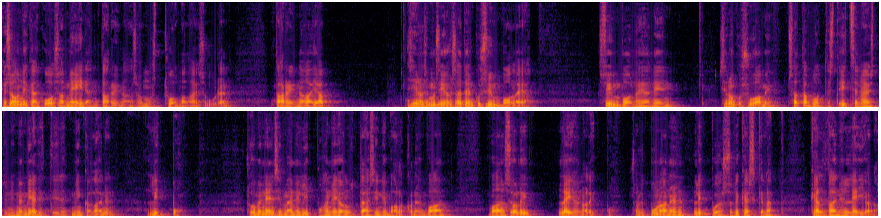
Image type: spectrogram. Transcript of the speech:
ja se on ikään kuin osa meidän tarinaa, se on musta suomalaisuuden tarinaa. Ja siinä on semmoisia, jos ajatellaan niin symboleja, symboleja, niin silloin kun Suomi sata vuotta sitten itsenäistyi, niin me mietittiin, että minkälainen lippu. Suomen ensimmäinen lippuhan ei ollut tämä sinivalkoinen, vaan, vaan se oli leijonalippu. Se oli punainen lippu, jossa oli keskellä keltainen leijona.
